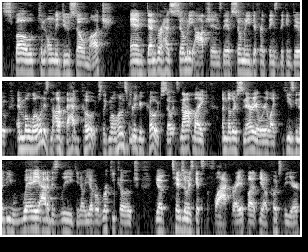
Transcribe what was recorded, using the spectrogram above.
Spo can only do so much, and Denver has so many options. They have so many different things that they can do, and Malone is not a bad coach. Like Malone's a pretty good coach, so it's not like another scenario where like he's going to be way out of his league. You know, you have a rookie coach. You have Thibs always gets the flack, right? But you know, coach of the year,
